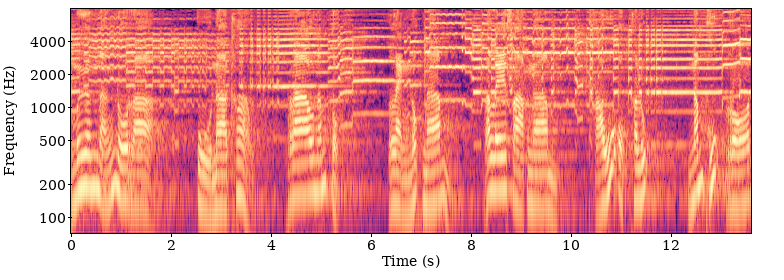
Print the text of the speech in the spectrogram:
เมืองหนังโนรา อู่นาข้าว พราวน้ำตก แหล่งนกน้ำ ทะเลสาบงาม เขาอกทะลุ น้ำพุร้อน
